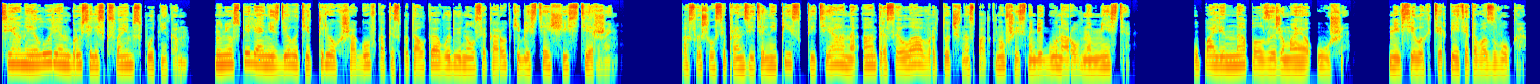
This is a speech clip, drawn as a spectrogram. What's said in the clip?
Тиана и Лориан бросились к своим спутникам, но не успели они сделать и трех шагов, как из потолка выдвинулся короткий блестящий стержень. Послышался пронзительный писк, и Тиана, Антрас и Лавр, точно споткнувшись на бегу на ровном месте, упали на пол, зажимая уши, не в силах терпеть этого звука.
